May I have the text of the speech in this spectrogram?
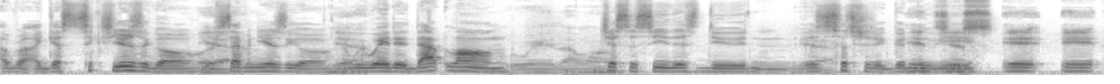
uh, I guess six years ago or Yeah. seven years ago, Yeah. and we waited that long We waited that long. just to see this dude, and it's such a good it movie. just it it.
